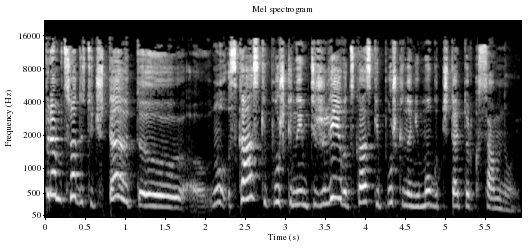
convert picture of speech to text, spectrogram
прям с радостью читают. Э, ну, сказки Пушкина им тяжелее, вот сказки Пушкина они могут читать только со мной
